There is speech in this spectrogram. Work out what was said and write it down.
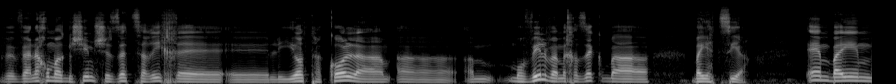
ו, ואנחנו מרגישים שזה צריך uh, uh, להיות הקול המוביל והמחזק ב, ביציע. הם באים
